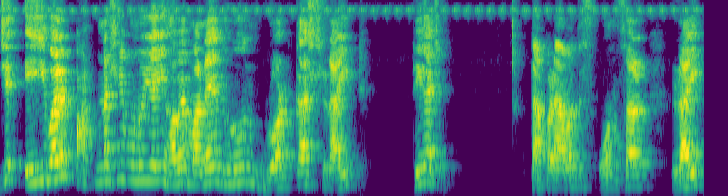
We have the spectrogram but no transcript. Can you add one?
যে এইবারে পার্টনারশিপ অনুযায়ী হবে মানে ধরুন ব্রডকাস্ট রাইট ঠিক আছে? তারপরে আমাদের স্পন্সার রাইট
